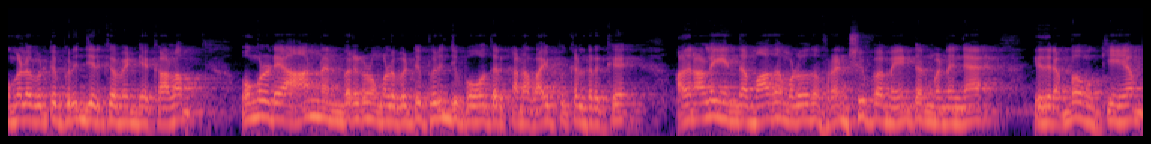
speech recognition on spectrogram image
உங்களை விட்டு பிரிஞ்சு இருக்க வேண்டிய காலம் உங்களுடைய ஆண் நண்பர்கள் உங்களை விட்டு பிரிஞ்சு போவதற்கான வாய்ப்புகள் இருக்குது அதனால் இந்த மாதம் முழுவதும் ஃப்ரெண்ட்ஷிப்பை மெயின்டைன் பண்ணுங்கள் இது ரொம்ப முக்கியம்.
